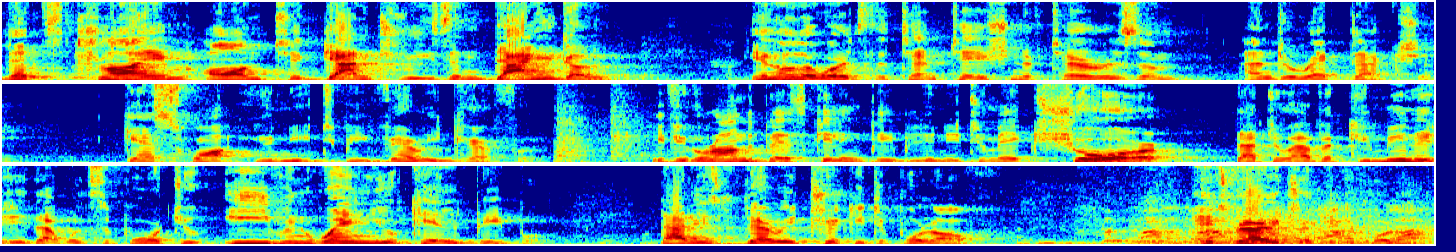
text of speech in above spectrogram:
Let's climb onto gantries and dangle. In other words, the temptation of terrorism and direct action. Guess what? You need to be very careful. If you go around the place killing people, you need to make sure that you have a community that will support you even when you kill people. That is very tricky to pull off. It's very tricky to pull off.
